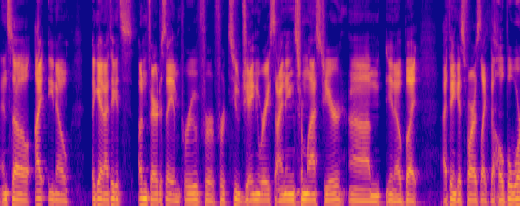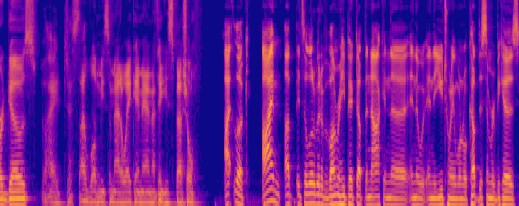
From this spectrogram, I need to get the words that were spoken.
And so I, you know, again, I think it's unfair to say improved for for two January signings from last year. Um, you know, but I think as far as like the Hope Award goes, I just I love me some Madueke, man. I think he's special. I look, I'm up. It's a little bit of a bummer he picked up the knock in the in the in the U21 World Cup this summer because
